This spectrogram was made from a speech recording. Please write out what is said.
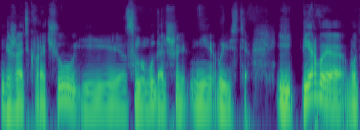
бежать к врачу и самому дальше не вывести. И первое, вот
